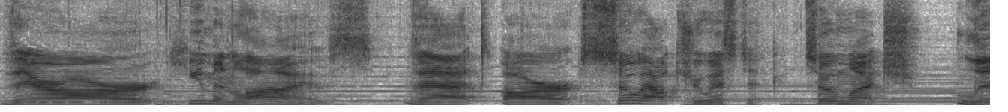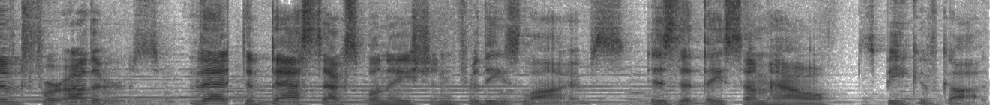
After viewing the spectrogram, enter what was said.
there are human lives that are so altruistic, so much lived for others, that the best explanation for these lives is that they somehow speak of God.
